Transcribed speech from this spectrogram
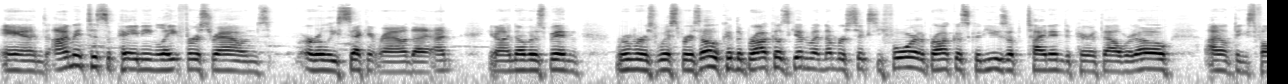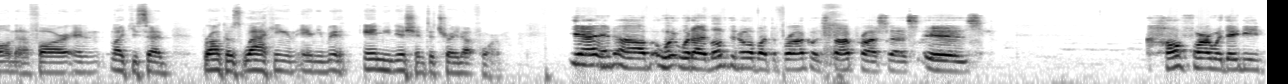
And I'm anticipating late first round, early second round. I, I you know, I know there's been rumors, whispers, oh, could the Broncos get him at number 64? The Broncos could use a tight end to pair with Albert O. I don't think he's fallen that far. And like you said, Broncos lacking in ammunition to trade up for him. Yeah, and um, what, what I'd love to know about the Broncos' thought process is how far would they need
